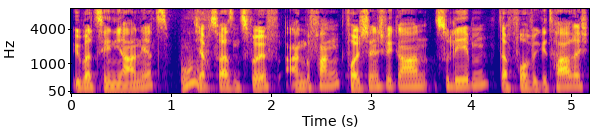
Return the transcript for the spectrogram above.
über zehn Jahren jetzt. Uh. Ich habe 2012 angefangen, vollständig vegan zu leben, davor vegetarisch.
